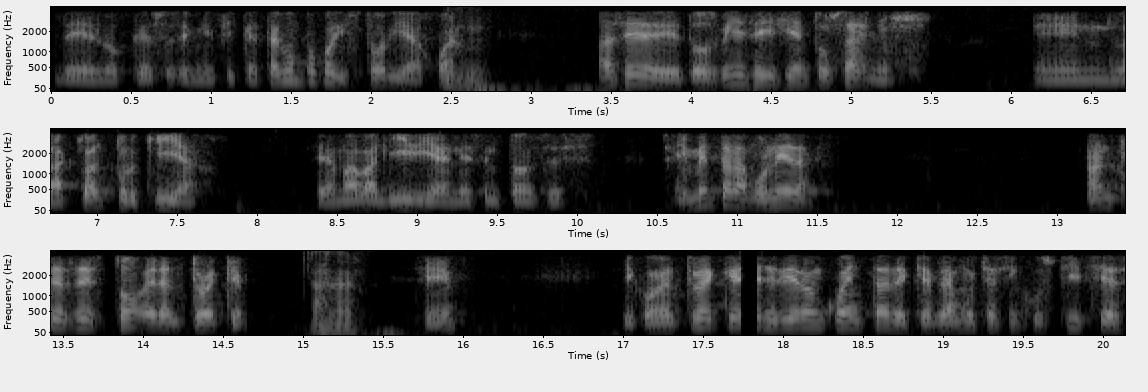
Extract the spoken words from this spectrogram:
de lo que eso significa. Te hago un poco de historia, Juan. Hace 2600 años, en la actual Turquía, se llamaba Lidia en ese entonces, se inventa la moneda. Antes de esto era el trueque. Ajá. ¿Sí? Y con el trueque se dieron cuenta de que había muchas injusticias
